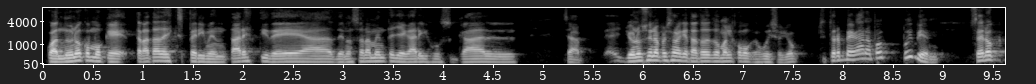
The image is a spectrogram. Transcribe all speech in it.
cuando uno como que trata de experimentar esta idea, de no solamente llegar y juzgar, o sea, eh, yo no soy una persona que trata de tomar como que juicio. Yo, si tú eres vegana, pues muy bien. Cero,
